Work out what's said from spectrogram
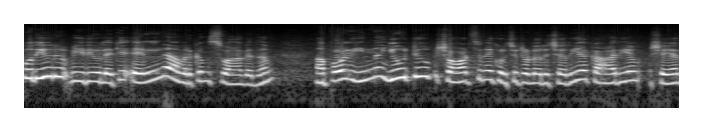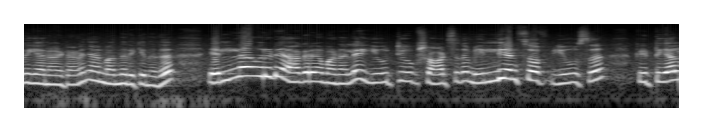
പുതിയൊരു വീഡിയോയിലേക്ക് എല്ലാവർക്കും സ്വാഗതം. അപ്പോൾ ഇന്ന് യൂട്യൂബ് ഷോർട്സിനെ കുറിച്ചിട്ടുള്ള ഒരു ചെറിയ കാര്യം ഷെയർ ചെയ്യാനായിട്ടാണ് ഞാൻ വന്നിരിക്കുന്നത്. എല്ലാവരുടെയും ആഗ്രഹമാണല്ലേ യൂട്യൂബ് ഷോർട്സിന് മില്യൺസ് ഓഫ് വ്യൂസ് കിട്ടിയാൽ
